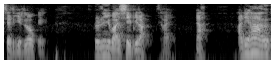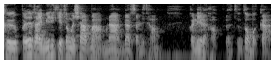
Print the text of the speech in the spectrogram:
เศรษฐกิจโลกเองด้วยนโยบายสี่พิหลักไทยนะอันที่ห้าก็คือประเทศไทยมีลิขิตต้องเป็นชาติมหาอำนาจด้านสันติธรรมก็นี่แหละครับเราต้องประกาศ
